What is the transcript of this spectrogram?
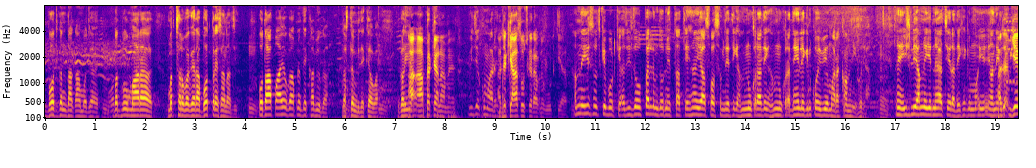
बहुत गंदा काम हो जाए बदबू मारा मच्छर वगैरह बहुत परेशान है जी। वो तो आप आए होगा आपने देखा भी होगा। रास्ते में भी देखा होगा गली आपका क्या नाम है? विजय कुमार है। अच्छा क्या सोचकर आपने वोट किया? आपने? हमने ये सोच के वोट किया। जी जो पहले जो नेता आते हैं ये आश्वासन देते कि हम नू करा देंगे हम नू करा देंगे लेकिन कोई भी हमारा काम नहीं हो रहा। है इसलिए हमने ये नया चेहरा देखा कि अच्छा ये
